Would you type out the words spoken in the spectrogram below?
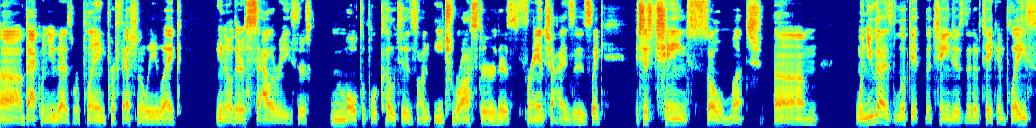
uh back when you guys were playing professionally like you know there's salaries there's multiple coaches on each roster there's franchises like it's just changed so much. Um when you guys look at the changes that have taken place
